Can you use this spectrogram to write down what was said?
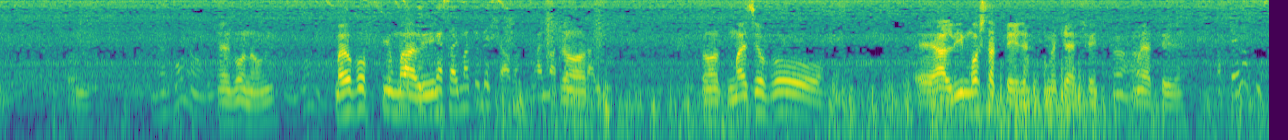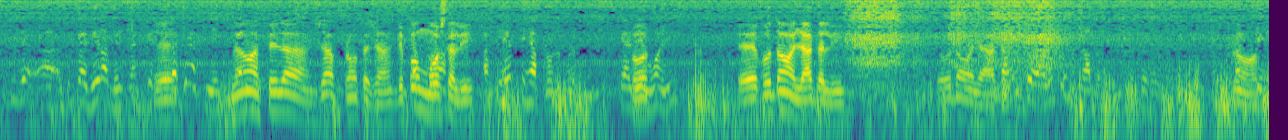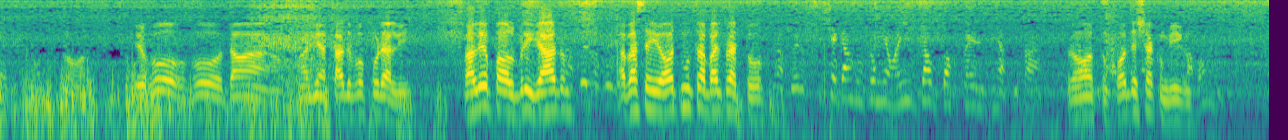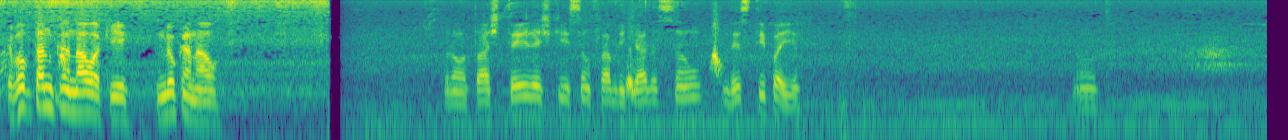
é bom não. Né? Não é bom não, né? Mas eu vou filmar ali. Sair, mas deixava. Pronto. Pronto, mas eu vou. É, ali mostra a telha, como é que é feito, uhum. como é a telha. A telha tu quer ver lá dentro, né? Porque é. telha aqui. Não, a telha já pronta já. Depois já mostra ali. A telha tem já pronta por aqui. Quer Pronto. ver um ali? É, vou dar uma olhada ali. Eu vou dar uma olhada. Pronto. Eu vou, vou dar uma, uma adiantada e vou por ali. Valeu, Paulo. Obrigado. Abraço aí. Ótimo trabalho para tu. Se chegar um caminhão aí, dá o toque para ele aqui pra... Pronto, pode deixar comigo. Tá Eu vou botar no canal aqui, no meu canal. Pronto, as telhas que são fabricadas são desse tipo aí. Pronto.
